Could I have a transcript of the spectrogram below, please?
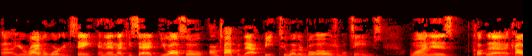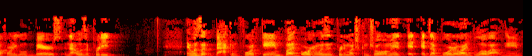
uh, your rival Oregon State, and then, like you said, you also, on top of that, beat two other bowl eligible teams. One is the California Golden Bears, and that was a pretty. It was a back and forth game, but mm-hmm. Oregon was in pretty much control. I mean, it, it, it's a borderline blowout game,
